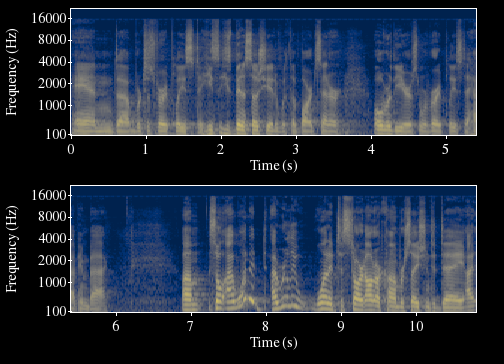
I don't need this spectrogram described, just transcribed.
and uh, we're just very pleased. To, he's, he's been associated with the Bard Center over the years, and we're very pleased to have him back. Um, so I wanted, I really wanted to start out our conversation today. I,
